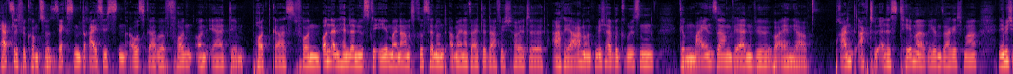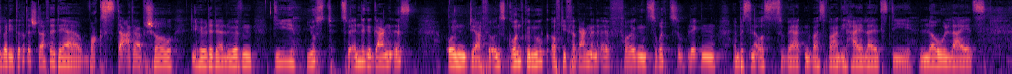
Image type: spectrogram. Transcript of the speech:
Herzlich willkommen zur 36. Ausgabe von On Air, dem Podcast von onlinehändlernews.de. Mein Name ist Christian und an meiner Seite darf ich heute Ariane und Micha begrüßen. Gemeinsam werden wir über ein ja brandaktuelles Thema reden, sage ich mal, nämlich über die dritte Staffel der Vox Startup Show, die Höhle der Löwen, die just zu Ende gegangen ist. Und ja, für uns Grund genug, auf die vergangenen elf Folgen zurückzublicken, ein bisschen auszuwerten, was waren die Highlights, die Lowlights,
